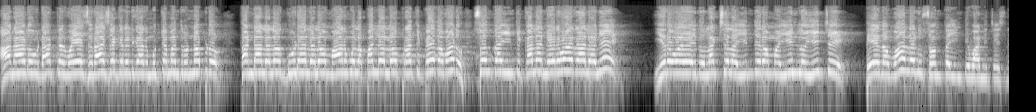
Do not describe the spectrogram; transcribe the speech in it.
ఆనాడు డాక్టర్ వైఎస్ రాజశేఖర రెడ్డి గారు ముఖ్యమంత్రి ఉన్నప్పుడు తండాలలో గూడాలలో మారుమూల పల్లెల్లో ప్రతి పేదవాడు సొంత ఇంటి కళ నెరవేరాలని ఇరవై ఐదు లక్షల ఇందిరమ్మ ఇండ్లు ఇచ్చి పేదవాళ్ళను సొంత ఇంటి వాడిని చేసిన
